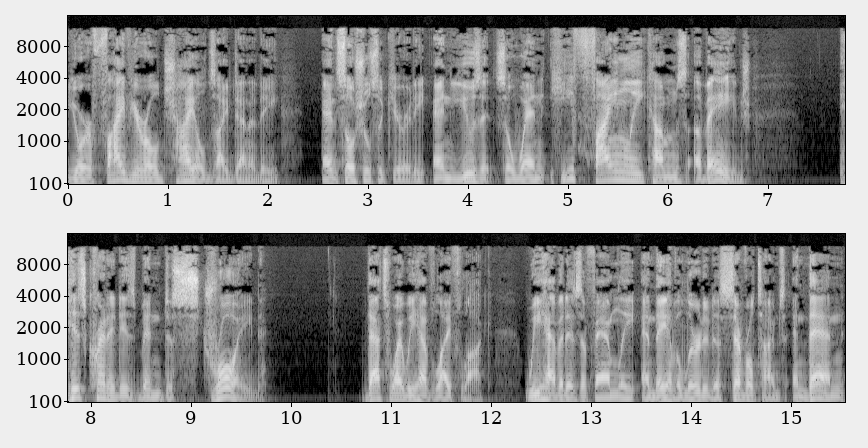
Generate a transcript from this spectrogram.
your five year old child's identity and social security and use it. So when he finally comes of age, his credit has been destroyed. That's why we have Lifelock. We have it as a family, and they have alerted us several times. And then,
